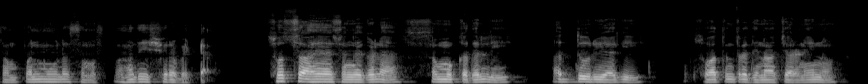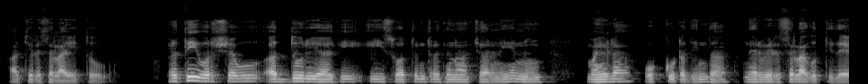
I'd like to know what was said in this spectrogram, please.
ಸಂಪನ್ಮೂಲ ಸಂಸ್ಥೆ ಮಹದೇಶ್ವರ ಬೆಟ್ಟ. ಸ್ವಸಹಾಯ ಸಂಘಗಳ ಸಮ್ಮುಖದಲ್ಲಿ ಅದ್ಧೂರಿಯಾಗಿ ಸ್ವಾತಂತ್ರ್ಯ ದಿನಾಚರಣೆಯನ್ನು ಆಚರಿಸಲಾಯಿತು. ಪ್ರತಿ ವರ್ಷವೂ ಅದ್ಧೂರಿಯಾಗಿ ಈ ಸ್ವಾತಂತ್ರ್ಯ ದಿನಾಚರಣೆಯನ್ನು ಮಹಿಳಾ ಒಕ್ಕೂಟದಿಂದ ನೆರವೇರಿಸಲಾಗುತ್ತಿದೆ.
